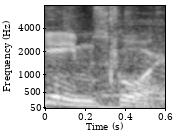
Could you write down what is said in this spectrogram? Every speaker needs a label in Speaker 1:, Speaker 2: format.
Speaker 1: game score.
